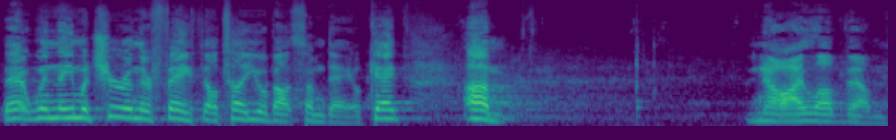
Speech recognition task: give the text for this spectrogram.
that when they mature in their faith, they'll tell you about someday, okay? Um, no, I love them.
